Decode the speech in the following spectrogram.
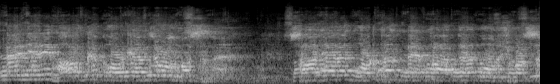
Önceliğim halkın organize olmasını, sağlayarak ortak menfaatlerin oluşması,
